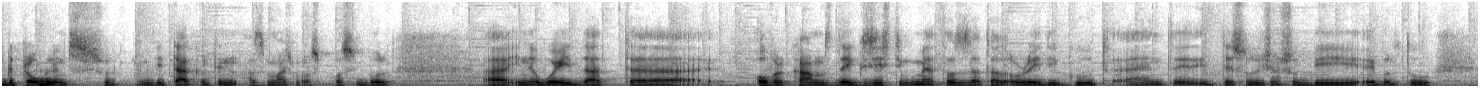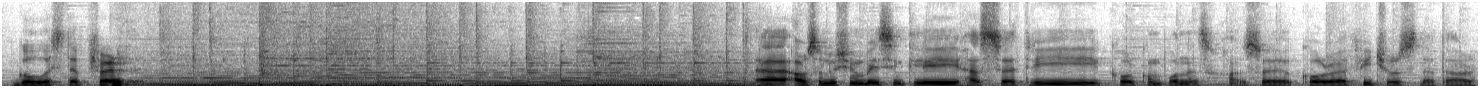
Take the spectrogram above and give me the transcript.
the, problems should be tackled in as much as possible uh, in a way that uh, overcomes the existing methods that are already good and uh, the solution should be able to go a step further. Uh, our solution basically has uh, three core components, has uh, core features that are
